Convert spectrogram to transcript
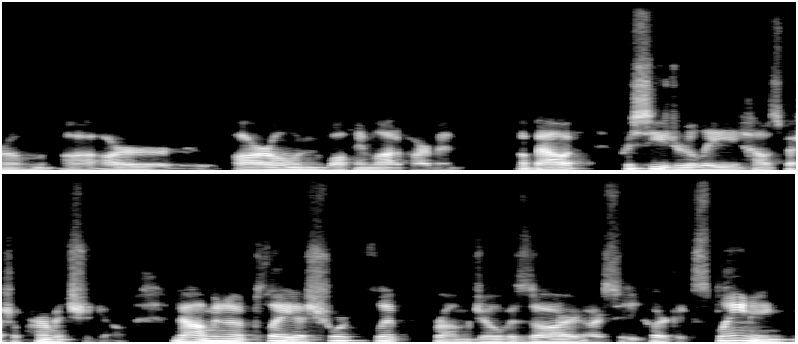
from uh, our our own Waltham Law Department about procedurally how special permits should go. Now I'm going to play a short clip from Joe Vizard, our city clerk, explaining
